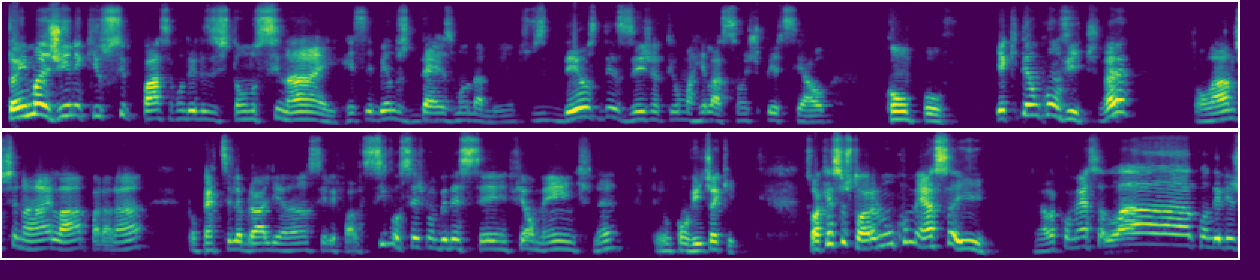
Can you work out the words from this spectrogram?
Então imagine que isso se passa quando eles estão no Sinai, recebendo os dez mandamentos, e Deus deseja ter uma relação especial com o povo. E aqui tem um convite, né? Estão lá no Sinai, lá, Parará, estão perto de celebrar a aliança, e ele fala, se vocês me obedecerem fielmente, né? Tem um convite aqui. Só que essa história não começa aí. Ela começa lá quando eles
